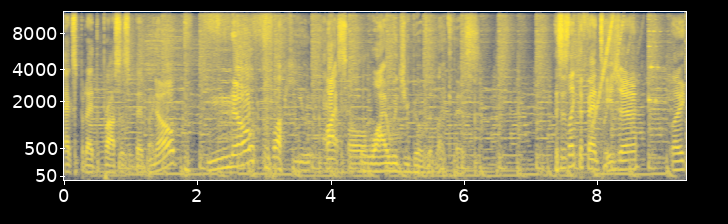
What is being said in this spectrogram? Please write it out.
expedite the process a bit. By Nope. Nope. Fuck you, Why, asshole. why would you build it like this? This is like the Fantasia, like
